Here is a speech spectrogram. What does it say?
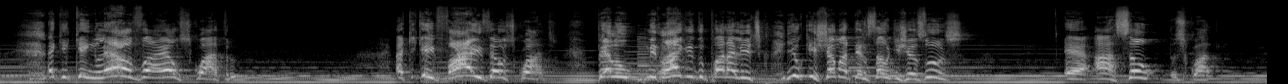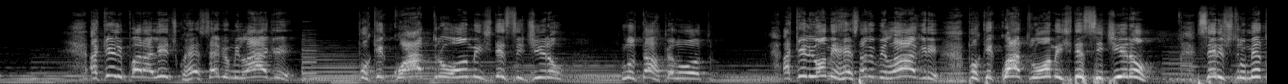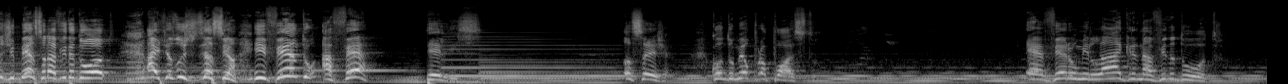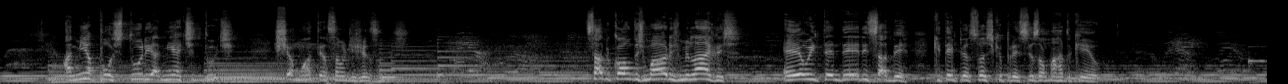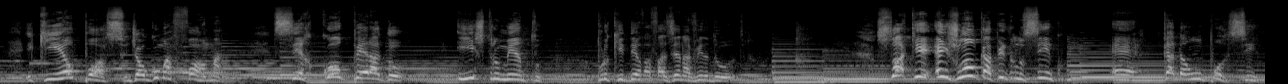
É que quem leva é os quatro. Que quem faz é os quatro. Pelo milagre do paralítico. E o que chama a atenção de Jesus é a ação dos quatro. Aquele paralítico recebe o milagre porque quatro homens decidiram lutar pelo outro. Aquele homem recebe o milagre porque quatro homens decidiram ser instrumento de bênção na vida do outro. Aí Jesus diz assim: ó, e vendo a fé deles. Ou seja, quando o meu propósito é ver um milagre na vida do outro, a minha postura e a minha atitude chamou a atenção de Jesus. Sabe qual é um dos maiores milagres? É eu entender e saber que tem pessoas que precisam mais do que eu. E que eu posso, de alguma forma, ser cooperador e instrumento para o que Deus vai fazer na vida do outro. Só que em João capítulo 5, é cada um por si.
